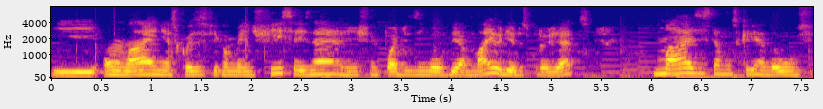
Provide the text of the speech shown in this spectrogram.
E online as coisas ficam bem difíceis, né? A gente não pode desenvolver a maioria dos projetos, mas estamos criando alguns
